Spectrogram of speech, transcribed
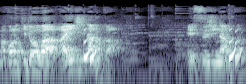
まあ、この軌道が I 字なのか S 字なのかっていう、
